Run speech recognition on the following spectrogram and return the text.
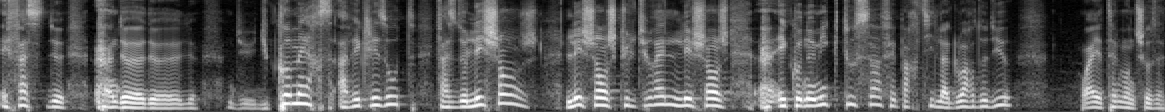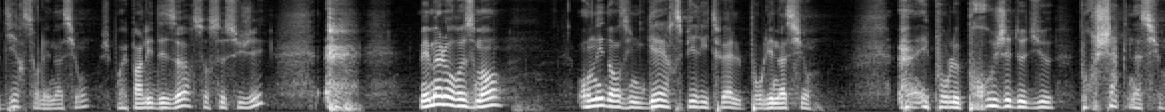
et fasse de, du, commerce avec les autres, fasse de l'échange, l'échange culturel, l'échange économique, tout ça fait partie de la gloire de Dieu. Ouais, il y a tellement de choses à dire sur les nations, je pourrais parler des heures sur ce sujet. Mais malheureusement, on est dans une guerre spirituelle pour les nations et pour le projet de Dieu pour chaque nation.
